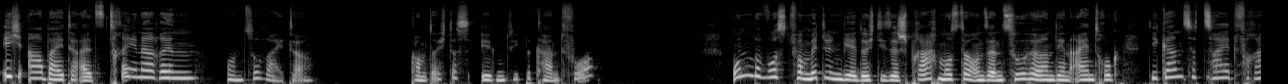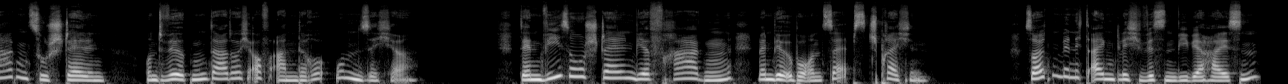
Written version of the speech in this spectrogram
ich arbeite als Trainerin und so weiter. Kommt euch das irgendwie bekannt vor? Unbewusst vermitteln wir durch dieses Sprachmuster unseren Zuhörern den Eindruck, die ganze Zeit Fragen zu stellen und wirken dadurch auf andere unsicher. Denn wieso stellen wir Fragen, wenn wir über uns selbst sprechen? Sollten wir nicht eigentlich wissen, wie wir heißen,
